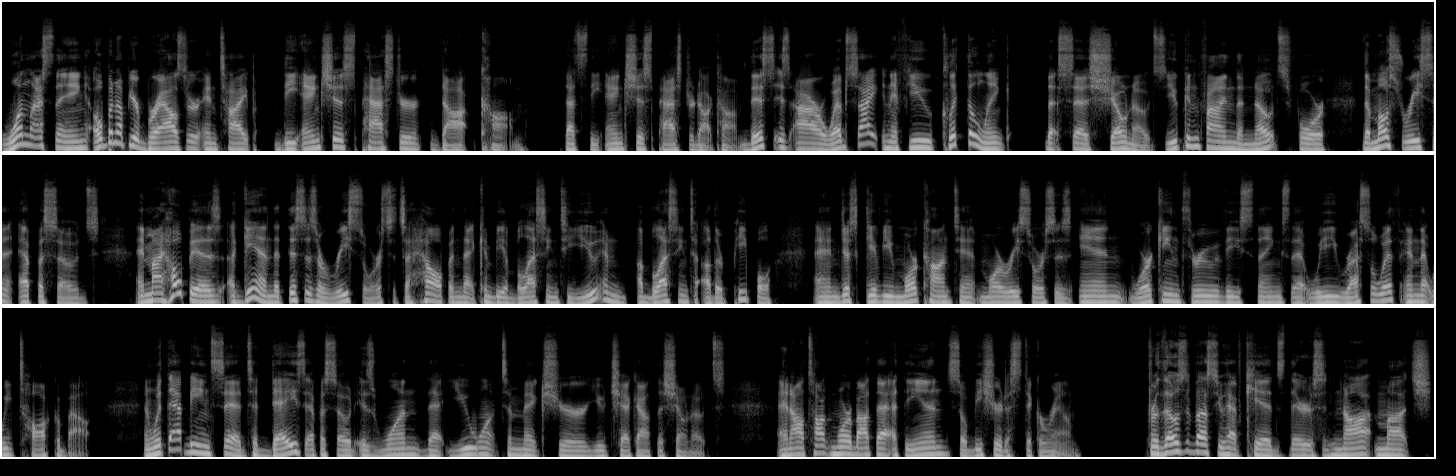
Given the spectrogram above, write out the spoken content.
One last thing open up your browser and type theanxiouspastor.com. That's theanxiouspastor.com. This is our website. And if you click the link that says show notes, you can find the notes for the most recent episodes. And my hope is, again, that this is a resource, it's a help, and that can be a blessing to you and a blessing to other people, and just give you more content, more resources in working through these things that we wrestle with and that we talk about. And with that being said, today's episode is one that you want to make sure you check out the show notes. And I'll talk more about that at the end, so be sure to stick around. For those of us who have kids, there's not much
